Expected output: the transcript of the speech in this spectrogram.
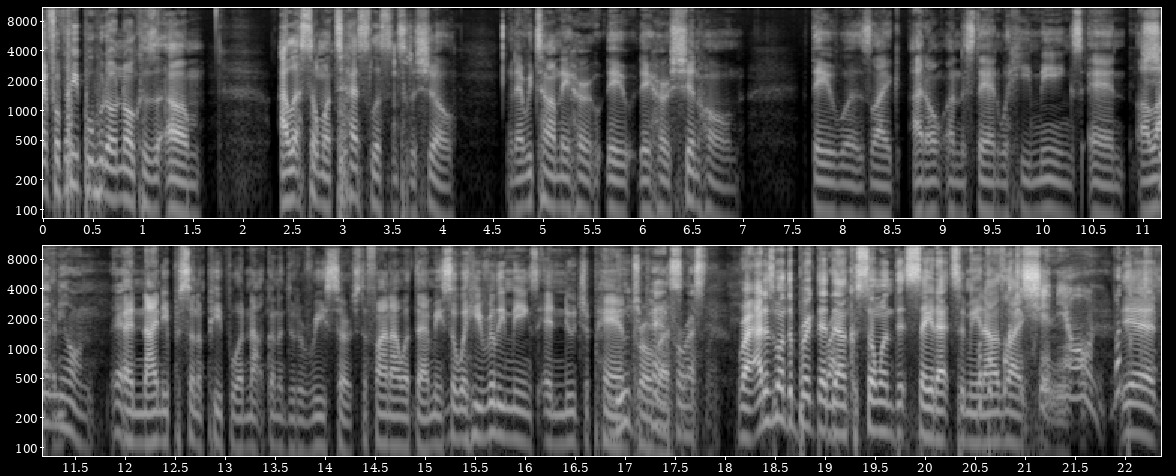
And for people who don't know, because um, I let someone test listen to the show, and every time they heard they they heard Shinhon, they was like, I don't understand what he means, and a lot. Yeah. And ninety percent of people are not going to do the research to find out what that means. So what he really means in New Japan, New Pro, Japan Wrestling. Pro Wrestling. right? I just wanted to break that Right. down because someone did say that to me, and I was like, Shin-Nihon? What the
